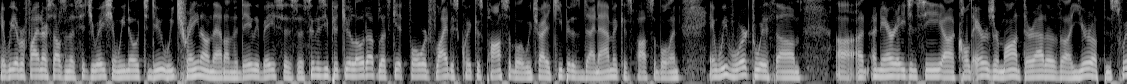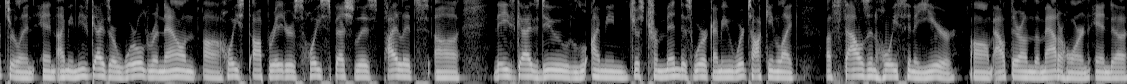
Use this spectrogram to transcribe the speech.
if we ever find ourselves in that situation we know what to do. We train on that on a daily basis. As soon as you pick your load up let's get forward. Flight as quick as possible. We try to keep it as dynamic as possible. And and we've worked with um, uh, an air agency uh, called Air Zermatt. They're out of uh, Europe and Switzerland. And I mean these guys are world renowned uh, hoist operators hoist specialists pilots. Uh, these guys do I mean just tremendous work. I mean we're talking like a thousand hoists in a year um, out there on the Matterhorn, and uh,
